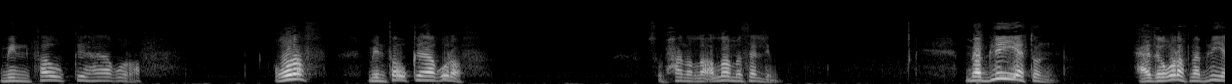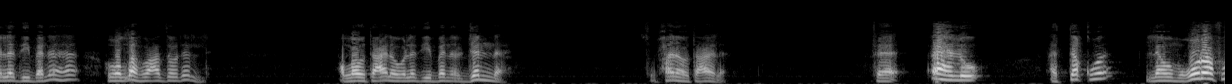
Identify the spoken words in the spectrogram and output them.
من فوقها غرف. غرف من فوقها غرف. سبحان الله. اللهم سلم. مبنية هذه الغرف مبنية الذي بناها هو الله عز وجل. الله تعالى هو الذي بنى الجنة سبحانه وتعالى. فأهل التقوى لهم غرف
